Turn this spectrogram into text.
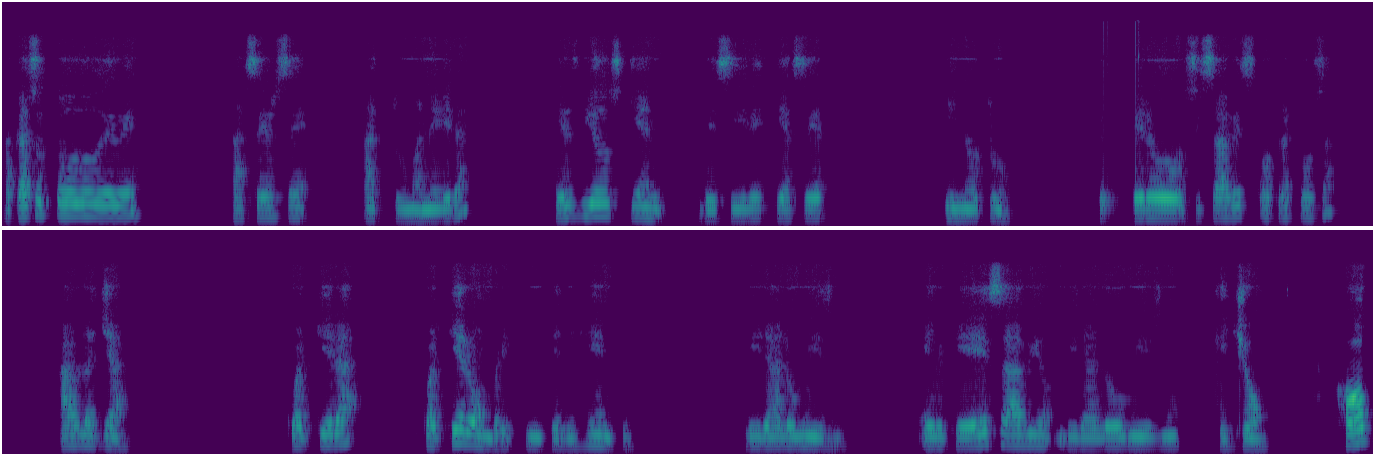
¿Acaso todo debe hacerse a tu manera? Es Dios quien decide qué hacer y no tú. Pero si sabes otra cosa, habla ya. Cualquiera Cualquier hombre inteligente dirá lo mismo. El que es sabio dirá lo mismo que yo. Job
